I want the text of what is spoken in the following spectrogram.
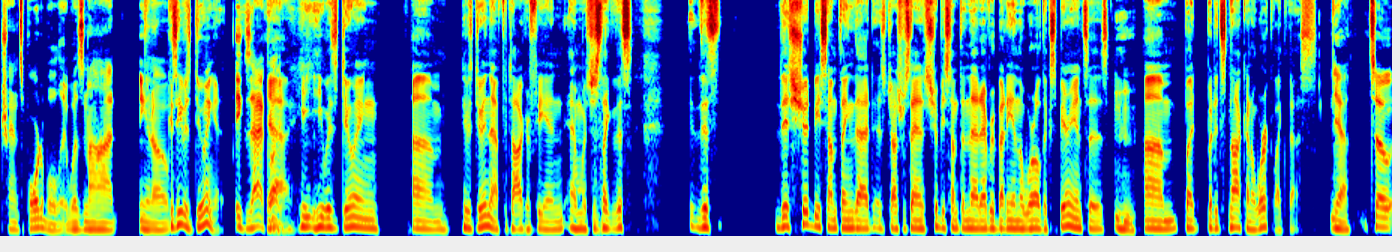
transportable. It was not, you know, Because he was doing it. exactly. Yeah, he he was doing um he was doing that photography and and was just like this this this should be something that as Josh was saying it should be something that everybody in the world experiences Mhm. um but but it's not going to work like this. Yeah. So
